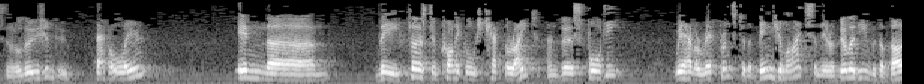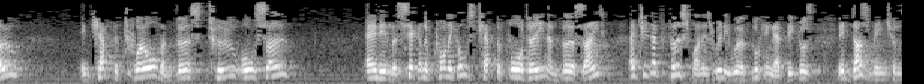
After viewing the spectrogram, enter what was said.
It's an allusion to battle there. In uh, the first of Chronicles chapter 8 and verse 40, we have a reference to the Benjamites and their ability with the bow. In chapter 12 and verse 2 also. And in the second of Chronicles, chapter 14 and verse 8, Actually, that first one is really worth looking at because it does mention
